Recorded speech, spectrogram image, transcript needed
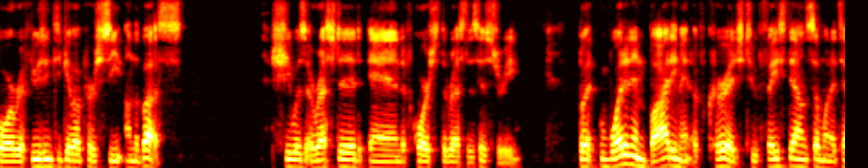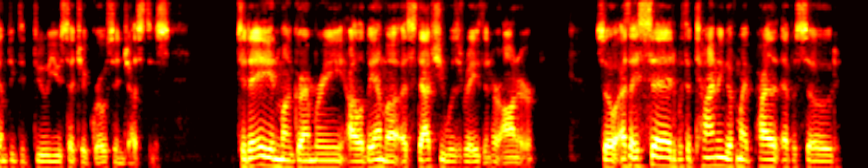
for refusing to give up her seat on the bus. She was arrested, and of course, the rest is history. But what an embodiment of courage to face down someone attempting to do you such a gross injustice. Today in Montgomery, Alabama, a statue was raised in her honor. So, as I said, with the timing of my pilot episode,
